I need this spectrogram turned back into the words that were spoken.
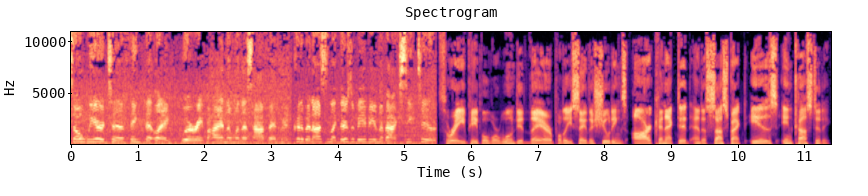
so weird to think that, like, we were right behind them when this happened. It could have been us, and, like, there's a baby in the back seat, too. Three people were wounded there. Police say the shootings are connected, and a suspect is in custody.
